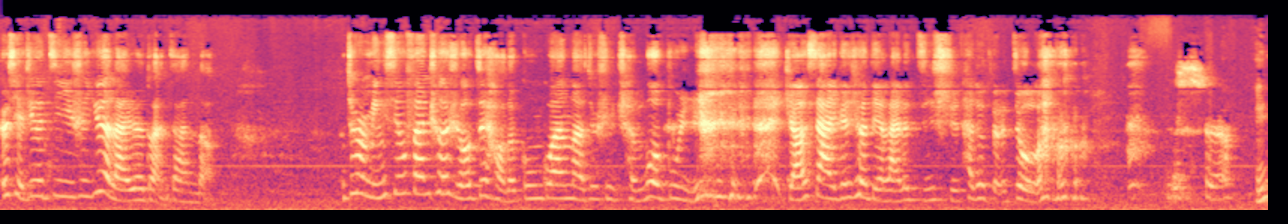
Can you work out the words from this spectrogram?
而且这个记忆是越来越短暂的。就是明星翻车时候最好的公关嘛，就是沉默不语，只要下一个热点来得及时，他就得救了。是。哎，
